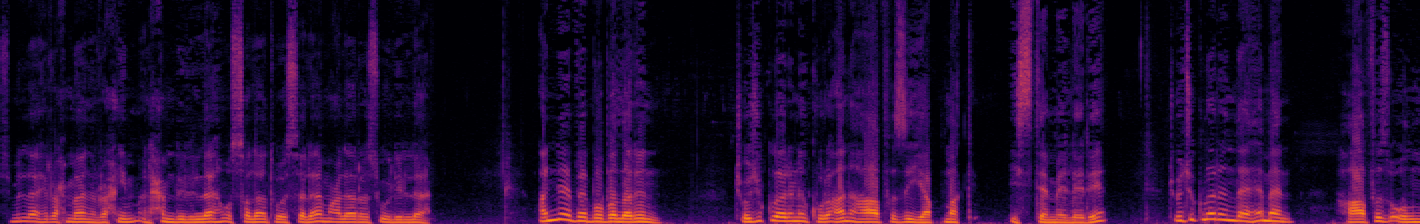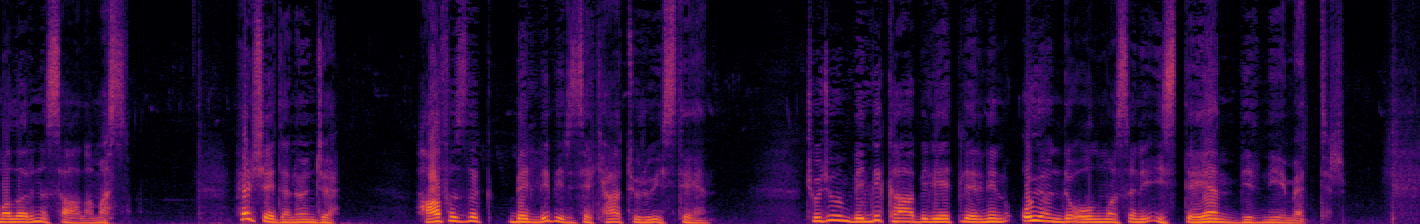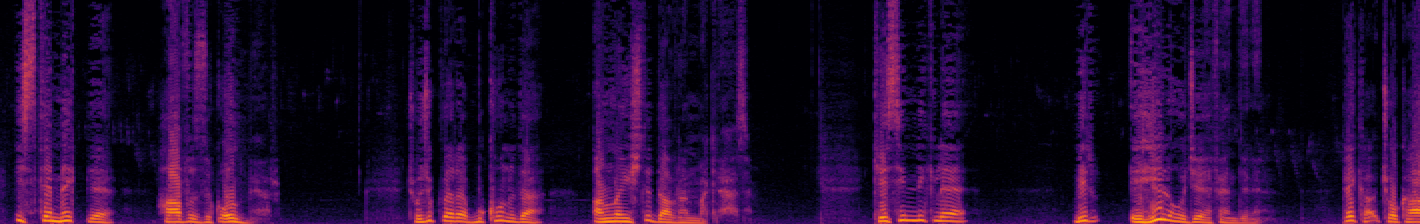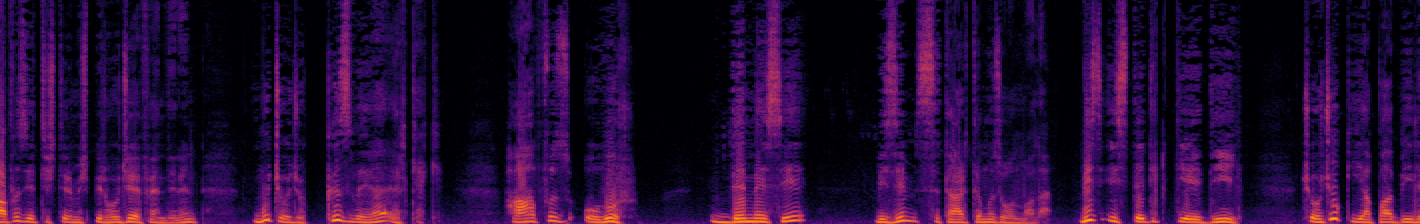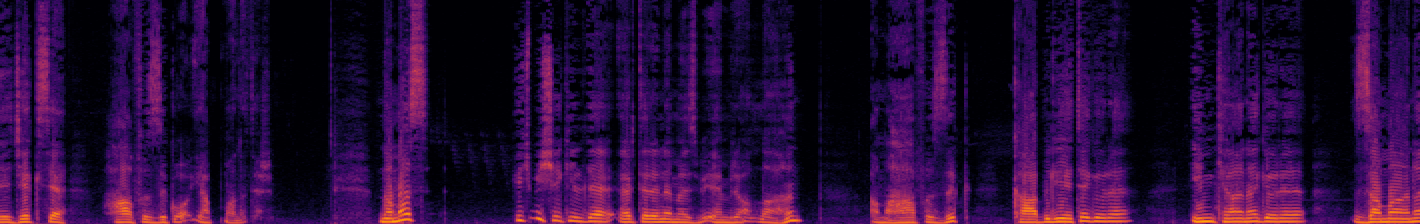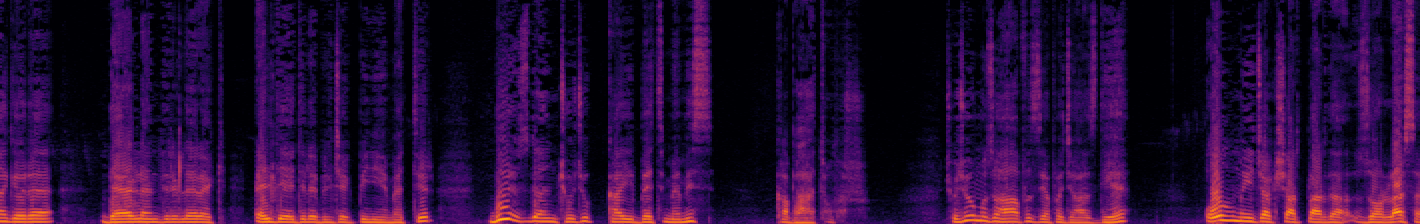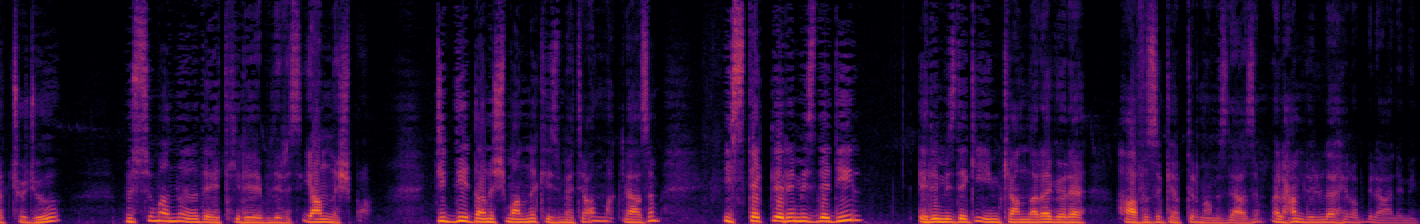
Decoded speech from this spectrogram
Bismillahirrahmanirrahim. Elhamdülillah ve salatu ve selamu ala Resulillah. Anne ve babaların çocuklarını Kur'an hafızı yapmak istemeleri, çocukların da hemen hafız olmalarını sağlamaz. Her şeyden önce hafızlık belli bir zeka türü isteyen, çocuğun belli kabiliyetlerinin o yönde olmasını isteyen bir nimettir. İstemekle hafızlık olmuyor. Çocuklara bu konuda anlayışlı davranmak lazım. Kesinlikle bir ehil hoca efendinin, pek çok hafız yetiştirmiş bir hoca efendinin bu çocuk kız veya erkek hafız olur demesi bizim startımız olmalı. Biz istedik diye değil, çocuk yapabilecekse hafızlık yapmalıdır. Namaz hiçbir şekilde ertelenemez bir emri Allah'ın ama hafızlık kabiliyete göre, imkana göre, zamana göre değerlendirilerek elde edilebilecek bir nimettir. Bu yüzden çocuk kaybetmemiz kabahat olur. Çocuğumuzu hafız yapacağız diye olmayacak şartlarda zorlarsak çocuğu Müslümanlığını da etkileyebiliriz. Yanlış bu. Ciddi danışmanlık hizmeti almak lazım. İsteklerimizde değil, elimizdeki imkanlara göre hafızlık yaptırmamız lazım. Elhamdülillahi Rabbil Alemin.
